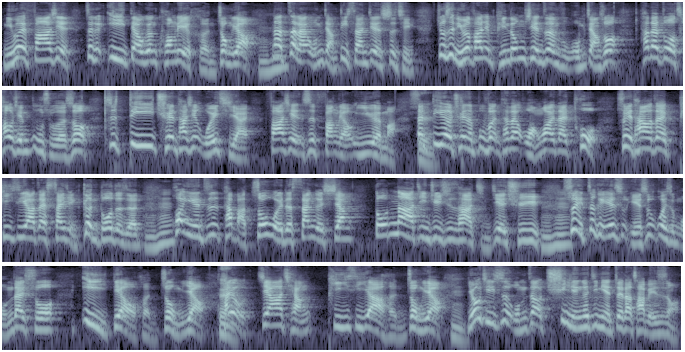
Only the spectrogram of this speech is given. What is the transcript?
你会发现这个意调跟框列很重要。那再来我们讲。第三件事情，就是你会发现屏东县政府，我们讲说他在做超前部署的时候，是第一圈他先围起来，发现是方疗医院嘛，但第二圈的部分他在往外在拓，所以他要在 PCR 再筛选更多的人。换言之，他把周围的三个乡都纳进去，是他的警戒区域。所以这个也是也是为什么我们在说疫调很重要，还有加强 PCR 很重要，尤其是我们知道去年跟今年最大差别是什么？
